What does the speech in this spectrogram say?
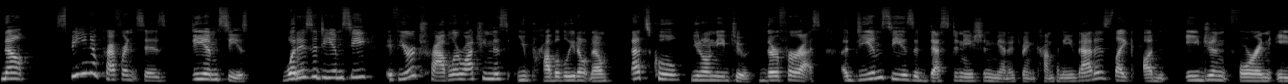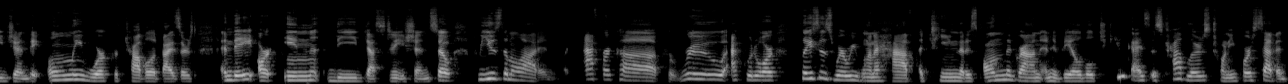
Now, speaking of preferences, DMCs. What is a DMC? If you're a traveler watching this, you probably don't know. That's cool. You don't need to. They're for us. A DMC is a destination management company. That is like an agent for an agent. They only work with travel advisors and they are in the destination. So we use them a lot in Africa, Peru, Ecuador, places where we want to have a team that is on the ground and available to you guys as travelers 24 7.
